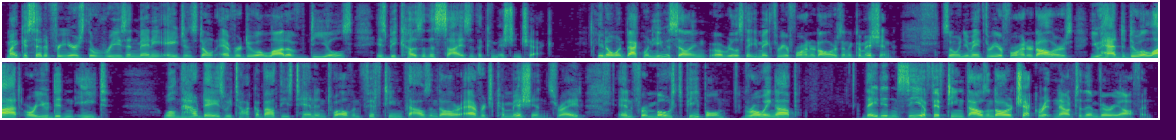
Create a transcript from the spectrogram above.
Mike has said it for years. The reason many agents don't ever do a lot of deals is because of the size of the commission check. You know, when back when he was selling uh, real estate, you make three or four hundred dollars in a commission. So when you made three or four hundred dollars, you had to do a lot or you didn't eat. Well, nowadays we talk about these ten and twelve and fifteen thousand dollar average commissions, right? And for most people growing up, they didn't see a fifteen thousand dollar check written out to them very often.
